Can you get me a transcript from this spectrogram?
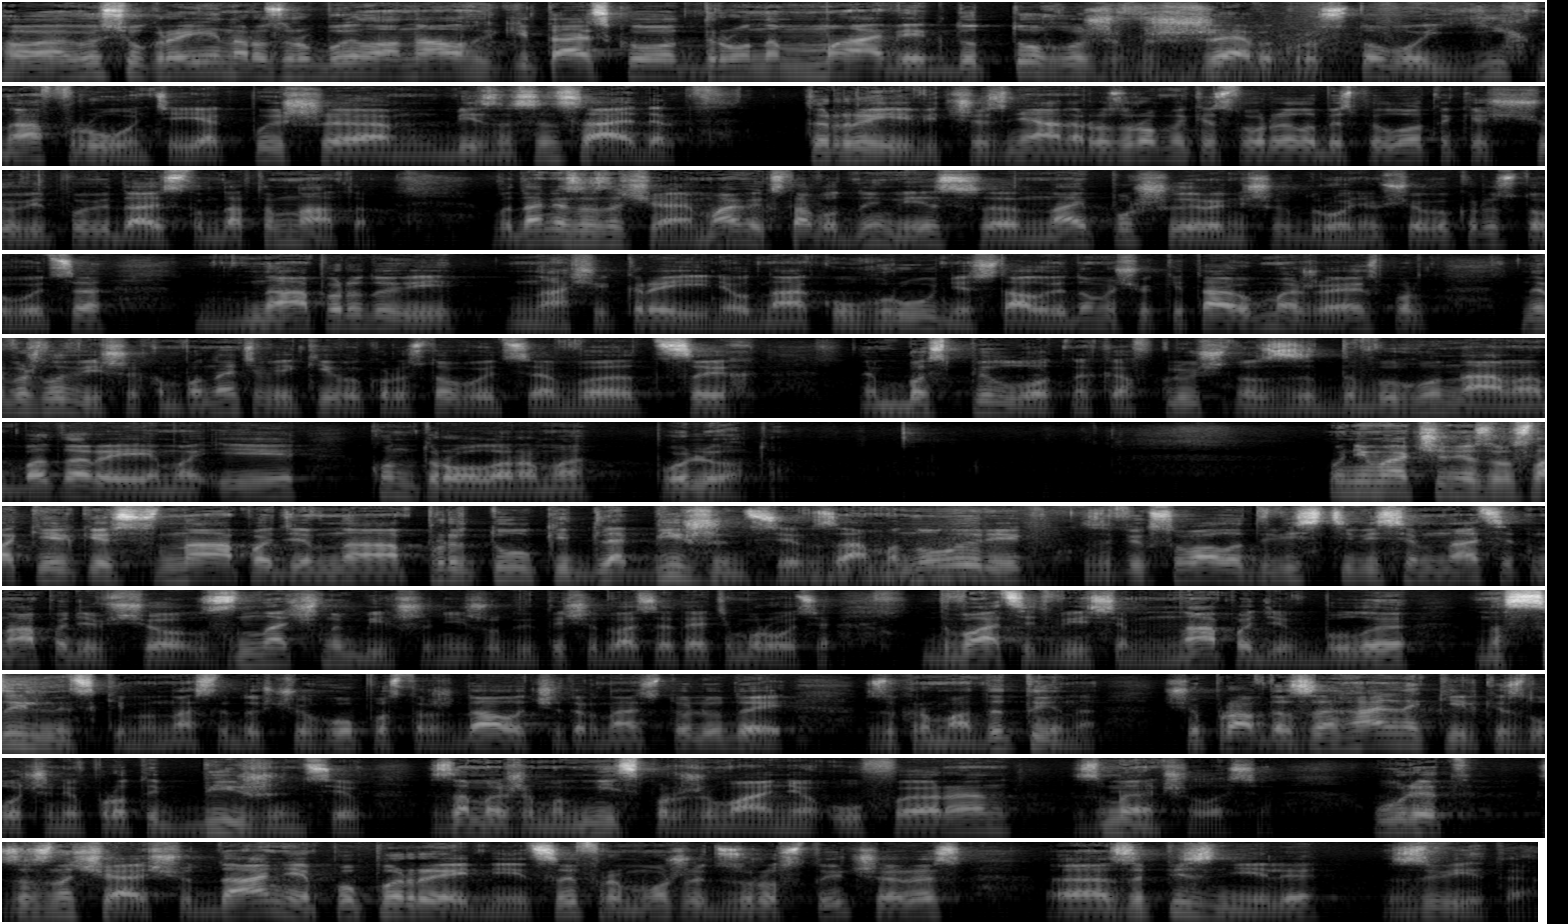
Е, Ось Україна розробила аналоги китайського дрона Mavic. До того ж, вже використовує їх на фронті. Як пише Бізнес Інсайдер, три вітчизняні розробники створили безпілотники, що відповідають стандартам НАТО. Видання зазначає, Mavic став одним із найпоширеніших дронів, що використовуються на передовій нашій країні. Однак у грудні стало відомо, що Китай обмежує експорт найважливіших компонентів, які використовуються в цих безпілотника, включно з двигунами, батареями і контролерами польоту. У Німеччині зросла кількість нападів на притулки для біженців. За минулий рік зафіксували 218 нападів, що значно більше ніж у 2023 році. 28 нападів були насильницькими, внаслідок чого постраждало 14 людей, зокрема дитина. Щоправда, загальна кількість злочинів проти біженців за межами місць проживання у ФРН зменшилася. Уряд зазначає, що дані попередні цифри можуть зрости через е, запізнілі звіти.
